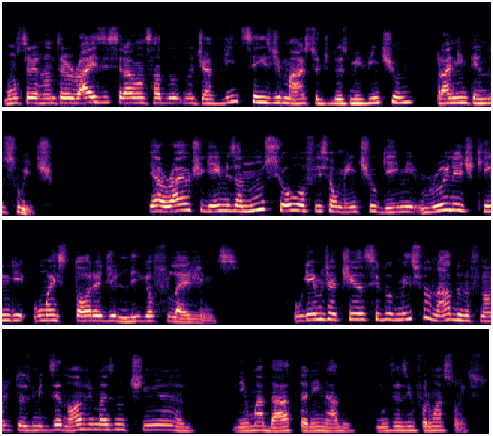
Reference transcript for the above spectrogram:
Monster Hunter Rise será lançado no dia 26 de março de 2021 para Nintendo Switch. E a Riot Games anunciou oficialmente o game Ruined King, uma história de League of Legends. O game já tinha sido mencionado no final de 2019, mas não tinha nenhuma data nem nada, muitas informações.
